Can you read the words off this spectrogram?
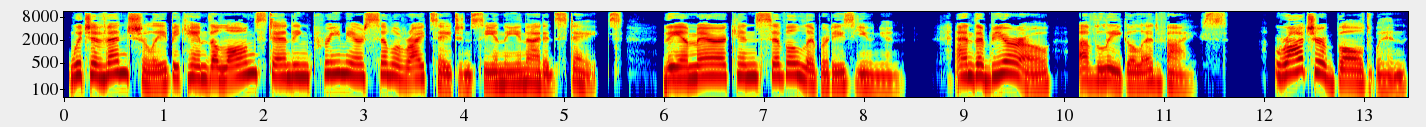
which eventually became the long-standing premier civil rights agency in the United States, the American Civil Liberties Union, and the Bureau of legal advice. Roger Baldwin,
